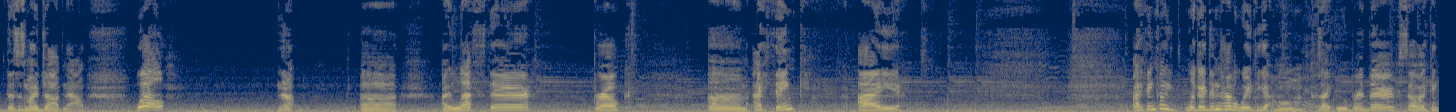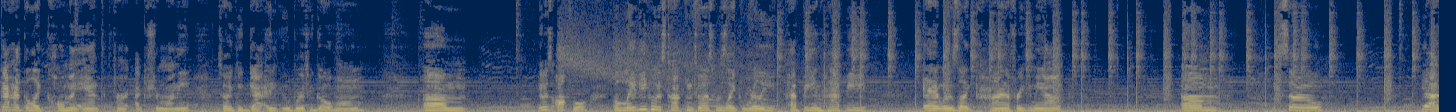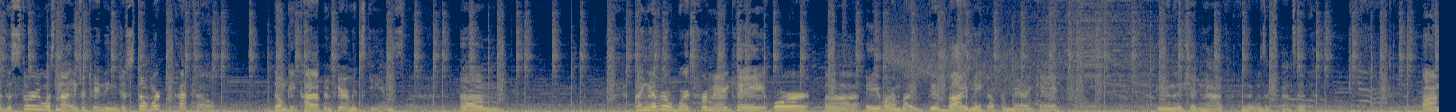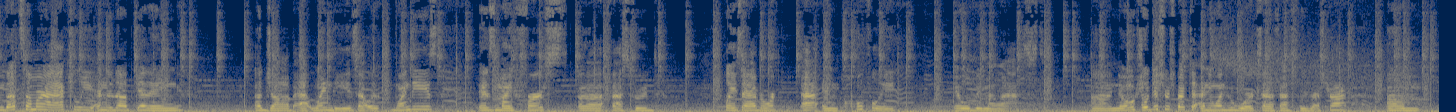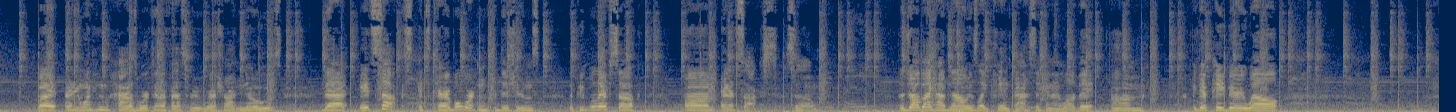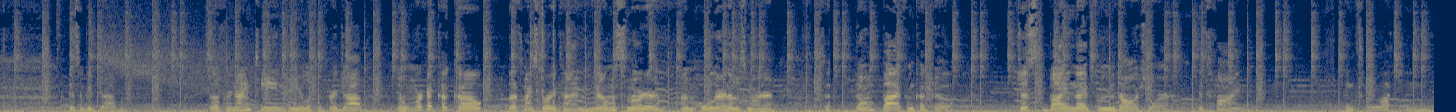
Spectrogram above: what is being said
this is my job now. Well, no. Uh, I left there broke. Um, I think I, I think I, like I didn't have a way to get home because I Ubered there. So I think I had to like call my aunt for extra money so I could get an Uber to go home. Um, it was awful. The lady who was talking to us was like really peppy and happy and it was like kind of freaking me out. Um, so yeah, this story wasn't that entertaining. Just don't work for Cutco. Don't get caught up in pyramid schemes. Um, I never worked for Mary Kay or uh, Avon, but I did buy makeup from Mary Kay. And I shouldn't have because it was expensive. Um, that summer I actually ended up getting a job at Wendy's. That was Wendy's is my first uh, fast food place I ever worked at, and hopefully it will be my last. Uh, no, no disrespect to anyone who works at a fast food restaurant, um, but anyone who has worked at a fast food restaurant knows that it sucks. It's terrible working conditions. The people there suck, um, and it sucks. So the job I have now is like fantastic and I love it. Um, I get paid very well. It's a good job. So if you're 19 and you're looking for a job, don't work at Cutco. That's my story time. Now I'm smarter. I'm older and I'm smarter. So don't buy from Cutco. Just buy a knife from the dollar store. It's fine. Thanks for watching.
